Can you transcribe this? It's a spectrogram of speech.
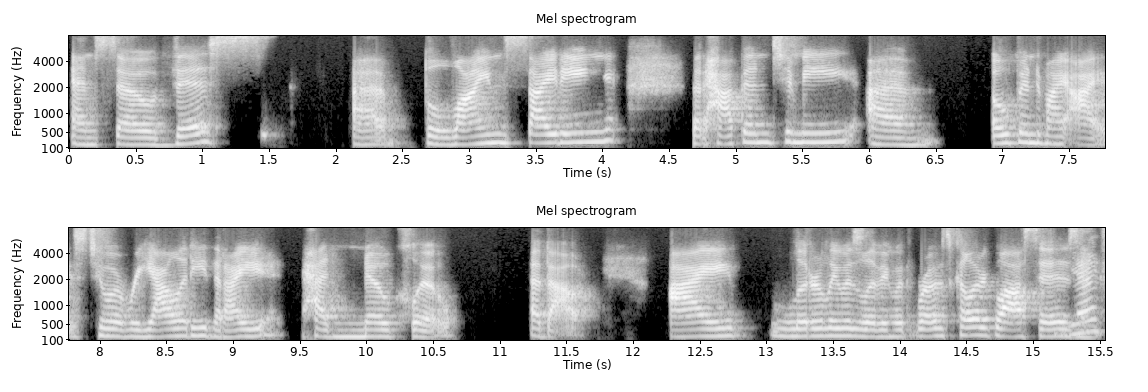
And so this uh, blindsiding that happened to me um, opened my eyes to a reality that I had no clue about. I literally was living with rose colored glasses yes. and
